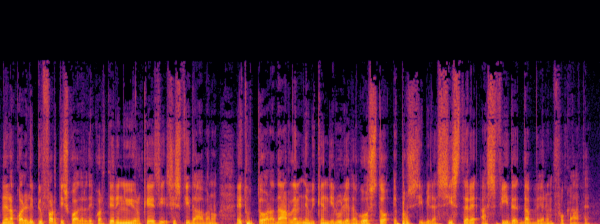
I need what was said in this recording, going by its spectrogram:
nella quale le più forti squadre dei quartieri newyorkesi si sfidavano e tuttora ad Harlem nei weekend di luglio ed agosto è possibile assistere a sfide davvero infocate.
